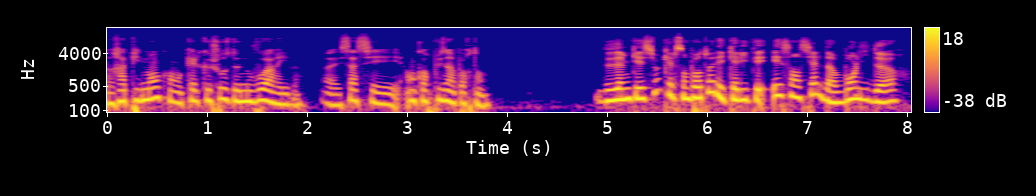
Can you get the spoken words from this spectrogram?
rapidement quand quelque chose de nouveau arrive. et ça, c'est encore plus important. Deuxième question, quelles sont pour toi les qualités essentielles d'un bon leader?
